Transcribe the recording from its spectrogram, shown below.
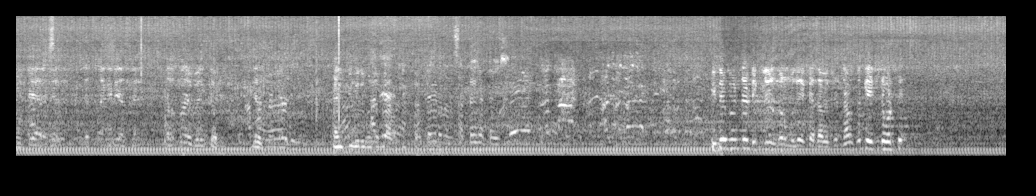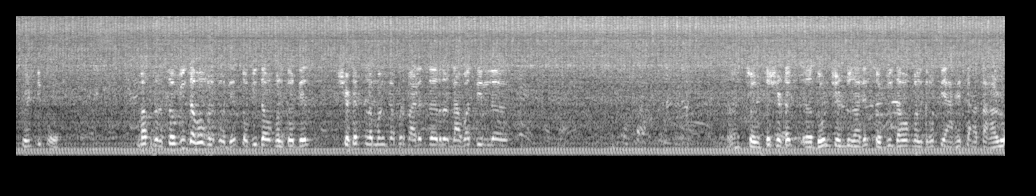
लोटे असेल रत्नागिरी असेल सर्व वेलकम थँक्यू व्हेरी मच इथे पण ते डिक्लेअरमध्ये एका धावेचं नाव तर एकशे वाटते ट्वेंटी फोर मग सव्वीस धावा फलक होते सव्वीस धावा फलक होते षटक क्रमांक आपण पाहिलं तर गावातील चौथं षटक दोन चेंडू झाले. सव्वीस धावा फलकावरती आहेत. आता हळू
